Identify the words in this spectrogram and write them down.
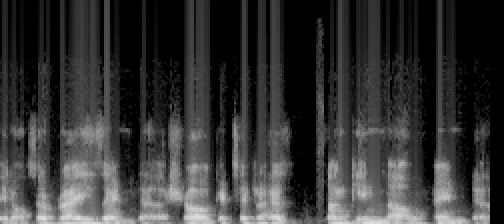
you know, surprise and uh, shock, etc., has sunk in now. And uh,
